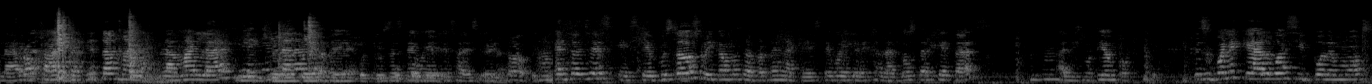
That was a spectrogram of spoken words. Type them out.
la roja, La tarjeta mala. la mala y le quita la verde, pues este güey empieza a destruir de- todo. Entonces, este, pues todos ubicamos la parte en la que este güey le deja las dos tarjetas al mismo tiempo. Se supone que algo así podemos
